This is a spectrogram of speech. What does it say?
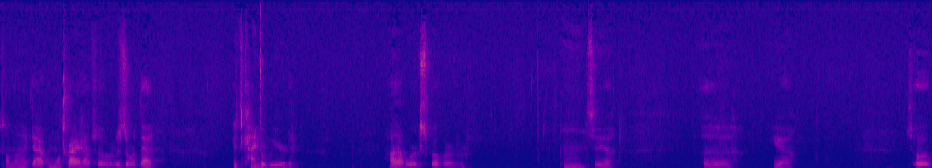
something like that, and we'll try to have to resort that. It's kind of weird how that works, but whatever. Mm, so yeah. Uh, yeah. So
